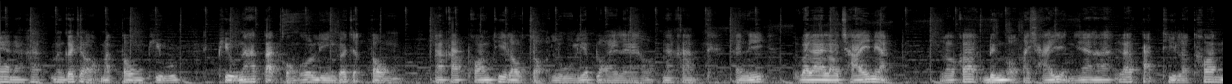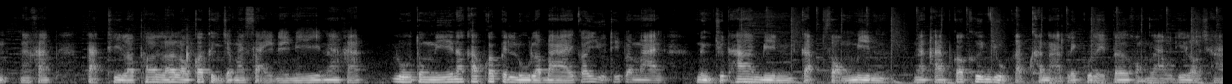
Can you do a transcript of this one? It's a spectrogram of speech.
เนี่ยนะครับมันก็จะออกมาตรงผิวผิวหน้าตัดของโอลิงก็จะตรงนะครับพร้อมที่เราเจาะรูเรียบร้อยแล้วนะครับอันนี้เวลาเราใช้เนี่ยเราก็ดึงออกมาใช้อย่างนี้นะแล้วตัดทีละท่อนนะครับ ตัดทีละท่อนแล้วเราก็ถึงจะมาใส่ในนี้นะครับรูตรงนี้นะครับก็เป็นรูระบายก็อยู่ที่ประมาณ 1.5 มิลกับ 2 มิลนะครับก็ขึ้นอยู่กับขนาดเลกูลเลเตอร์ของเราที่เราใช้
